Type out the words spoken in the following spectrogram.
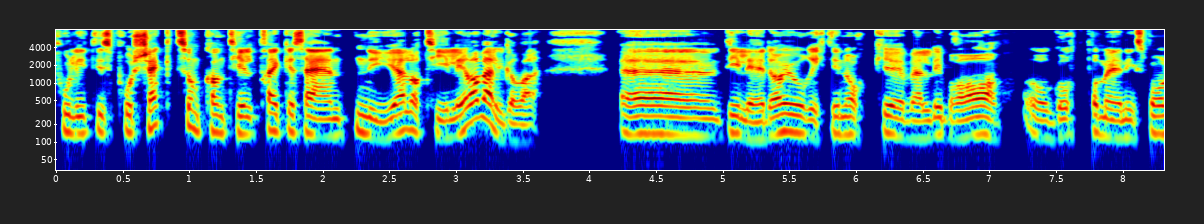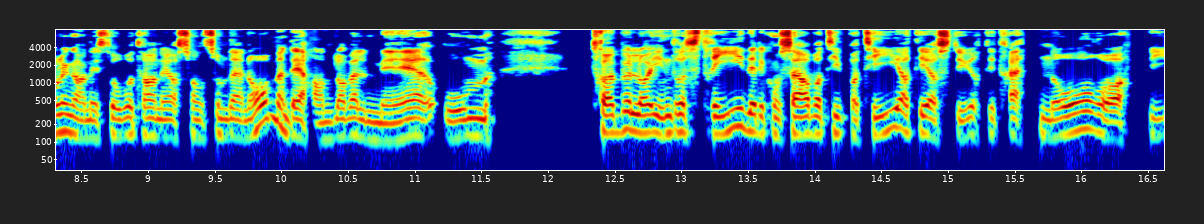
politisk prosjekt som kan tiltrekke seg enten nye eller tidligere velgere. De leder jo riktignok veldig bra og godt på meningsmålingene i Storbritannia sånn som det er nå, men det handler vel mer om trøbbel og indre strid i det konservative partiet, at de har styrt i 13 år og at de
